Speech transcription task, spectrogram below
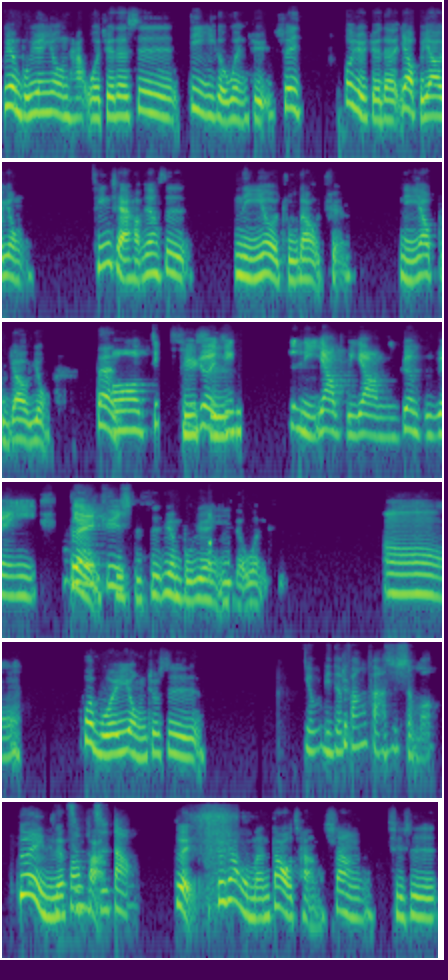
愿不愿意用它？我觉得是第一个问句，所以后学觉得要不要用，听起来好像是你有主导权，你要不要用？但哦，第一句就已经是你要不要，你愿不愿意？对，第二句其实是愿不愿意的问题。哦。会不会用？就是有你的方法是什么？对，你的方法知，知道？对，就像我们道场上，其实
